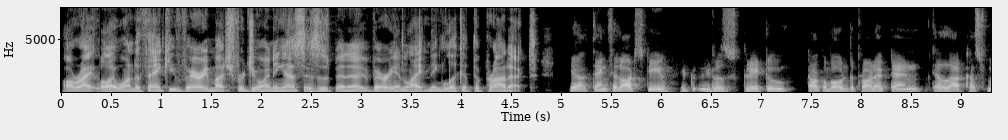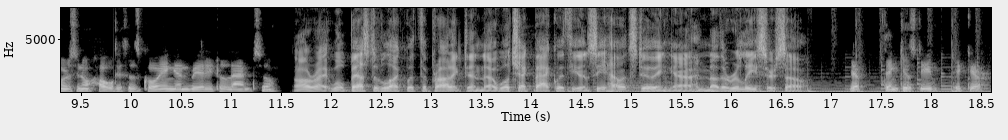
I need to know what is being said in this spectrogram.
All right. Well i want to thank you very much for joining us. This has been a very enlightening look at the product yeah, thanks a lot, Steve. It, it was great to talk about the product and tell our customers, you know, how this is going and where it'll land. So, all right. Well, best of luck with the product, and uh, we'll check back with you and see how it's doing. Uh, another release or so. Yep. Thank you, Steve. Take care.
